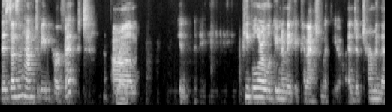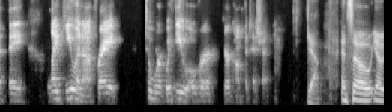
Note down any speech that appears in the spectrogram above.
this doesn't have to be perfect. Right. Um, it, people are looking to make a connection with you and determine that they like you enough, right, to work with you over your competition. Yeah. And so, you know,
